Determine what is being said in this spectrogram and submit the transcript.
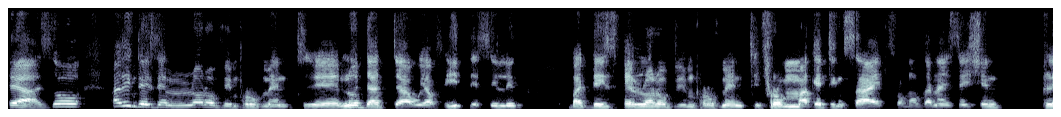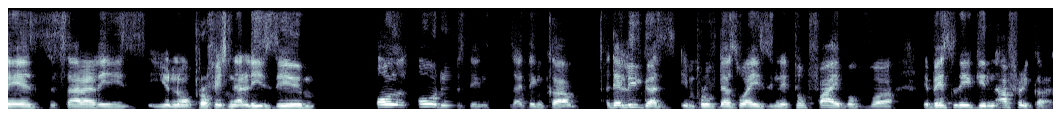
yeah. So I think there's a lot of improvement. Uh, not that uh, we have hit the ceiling, but there's a lot of improvement from marketing side, from organization, players, salaries, you know, professionalism, all all those things. I think. Um, the league has improved. That's why it's in the top five of uh, the best league in Africa.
